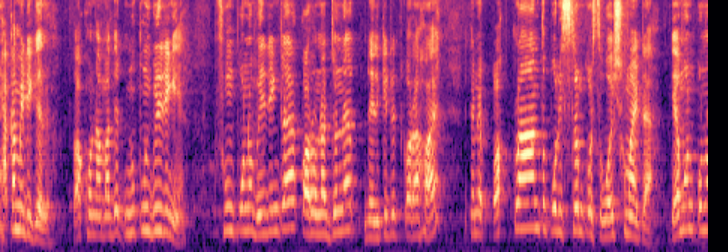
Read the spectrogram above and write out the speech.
ঢাকা মেডিকেল তখন আমাদের নতুন বিল্ডিংয়ে সম্পূর্ণ বিল্ডিংটা করোনার জন্য ডেডিকেটেড করা হয়। এখানে অক্লান্ত পরিশ্রম করছে ওই সময়টা। এমন কোনো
